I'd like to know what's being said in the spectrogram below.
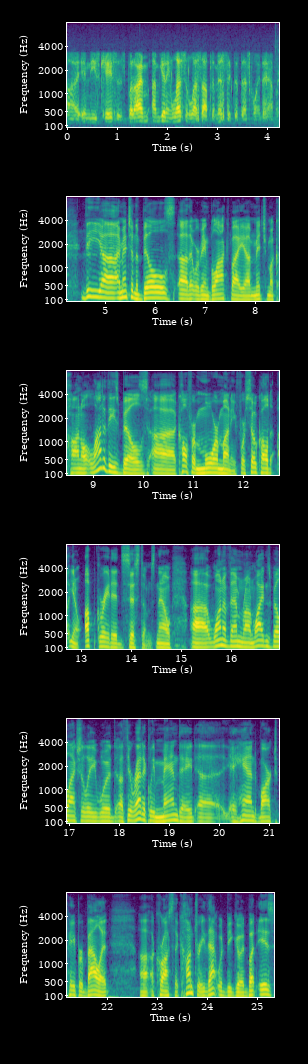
uh, in these cases, but I'm I'm getting less and less optimistic that that's going to happen. The uh, I mentioned the bills uh, that were being blocked by uh, Mitch McConnell. A lot of these bills uh, call for more money for so-called uh, you know upgraded systems. Now, one of them, Ron Wyden's bill, actually would theoretically mandate a hand-marked paper ballot across the country. That would be good, but is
